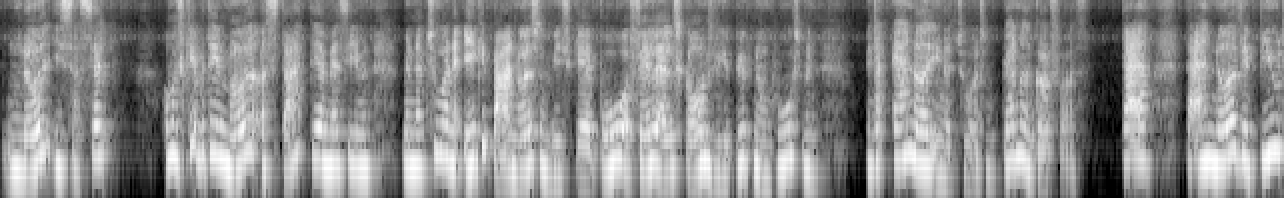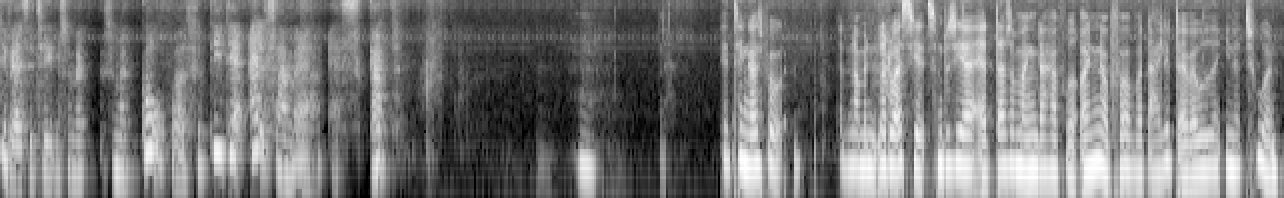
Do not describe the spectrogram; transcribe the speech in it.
noget i sig selv. Og måske var det en måde at starte det her med at sige, men, men naturen er ikke bare noget, som vi skal bruge og fælde alle skovene, så vi kan bygge nogle hus, men, men der er noget i naturen, som gør noget godt for os. Der er, der er noget ved biodiversiteten, som er, som er god for os, fordi det alt sammen er, er skabt. Mm. Jeg tænker også på, at når, man, når du også siger, som du siger, at der er så mange, der har fået øjnene op for, hvor dejligt det er at være ude i naturen,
